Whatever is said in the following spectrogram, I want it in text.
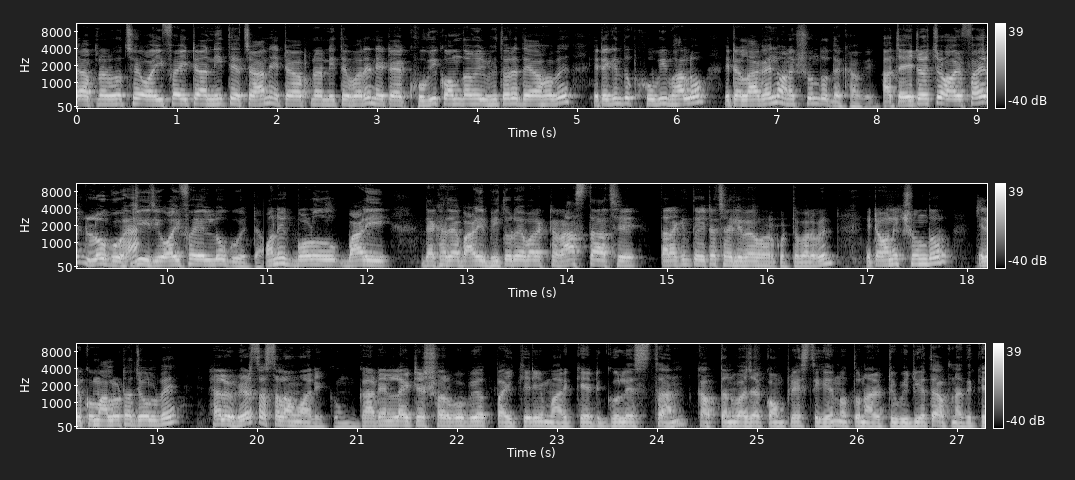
আপনার হচ্ছে ওয়াইফাইটা নিতে চান এটা আপনার নিতে পারেন। এটা খুবই কম দামের ভিতরে দেওয়া হবে। এটা কিন্তু খুবই ভালো। এটা লাগাইলে অনেক সুন্দর দেখাবে। আচ্ছা এটা হচ্ছে ওয়াইফাইয়ের লোগো হ্যাঁ? জি জি ওয়াইফাই এর লোগো এটা। অনেক বড় বাড়ি দেখা যায় বাড়ির ভিতরে আবার একটা রাস্তা আছে। তারা কিন্তু এটা চাইলে ব্যবহার করতে পারবেন। এটা অনেক সুন্দর। এরকম আলোটা জ্বলবে। হ্যালো ভিয়ার্স আসসালামু আলাইকুম। গার্ডেন লাইটের সর্ববৃহৎ পাইকারি মার্কেট গোলেস্তান কাপ্তান বাজার কমপ্লেক্স থেকে নতুন আরেকটি ভিডিওতে আপনাদেরকে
